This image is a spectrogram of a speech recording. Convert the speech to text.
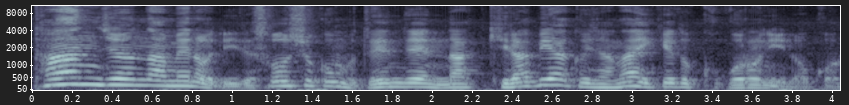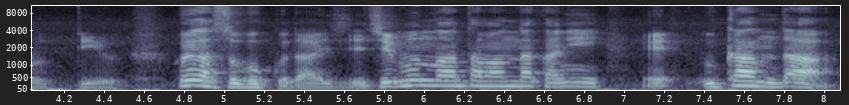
単純なメロディーで装飾も全然なきらびやくじゃないけど心に残るっていう。これがすごく大事で自分の頭の中にえ浮かんだ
